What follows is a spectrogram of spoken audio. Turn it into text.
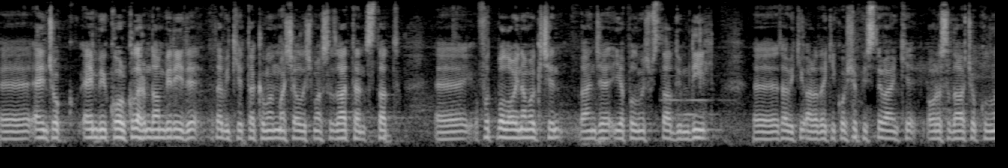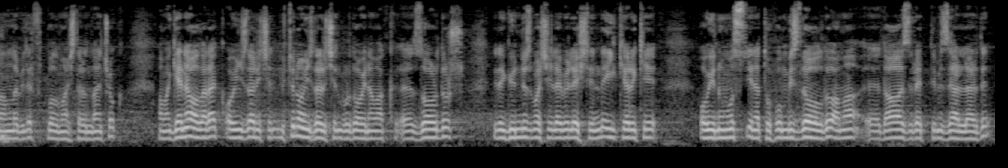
Ee, en çok en büyük korkularımdan biriydi. Tabii ki takımın maça alışması zaten stat e, futbol oynamak için bence yapılmış bir stadyum değil. Ee, tabii ki aradaki koşu pisti belki orası daha çok kullanılabilir futbol maçlarından çok. Ama genel olarak oyuncular için, bütün oyuncular için burada oynamak e, zordur. Bir de gündüz maçıyla birleştiğinde ilk yarıki oyunumuz yine topun bizde oldu ama e, daha az ürettiğimiz yerlerdi.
